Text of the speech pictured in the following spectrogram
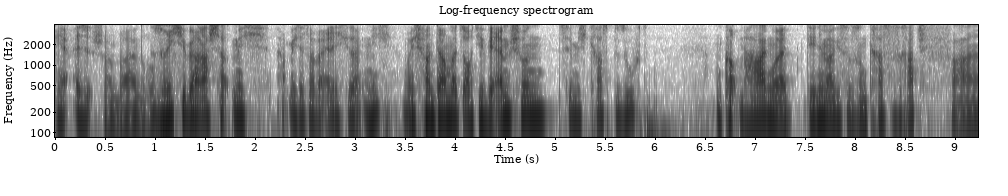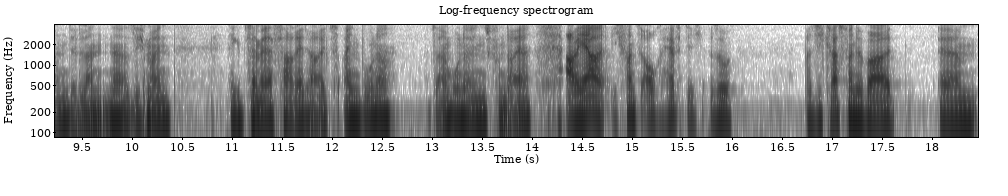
Ja, also schon beeindruckend. so richtig überrascht hat mich, hat mich das aber ehrlich gesagt nicht. Weil ich fand damals auch die WM schon ziemlich krass besucht. Und Kopenhagen oder Dänemark ist das so ein krasses radfahrende Land. Ne? Also ich meine, da gibt es ja mehr Fahrräder als Einwohner, als EinwohnerInnen, von daher. Aber ja, ich fand es auch heftig. Also, was ich krass fand, war, ähm,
